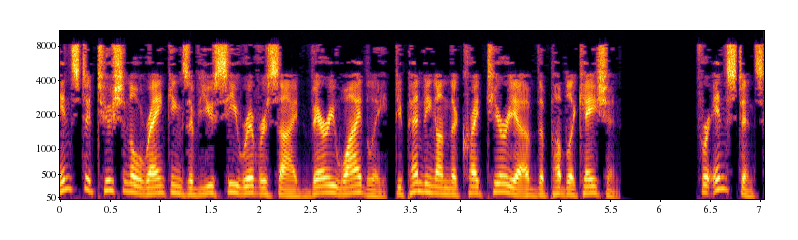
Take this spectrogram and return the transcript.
Institutional rankings of UC Riverside vary widely, depending on the criteria of the publication. For instance,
